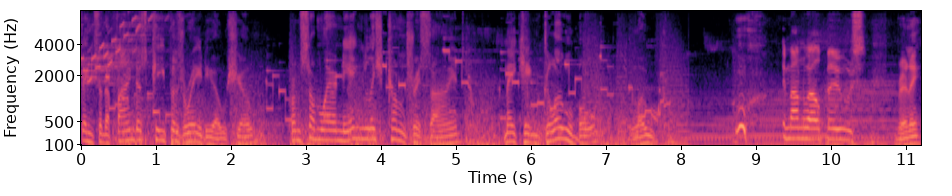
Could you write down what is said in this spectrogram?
Listening to the Finders Keepers radio show from somewhere in the English countryside, making global local. Emmanuel Booz. Really?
